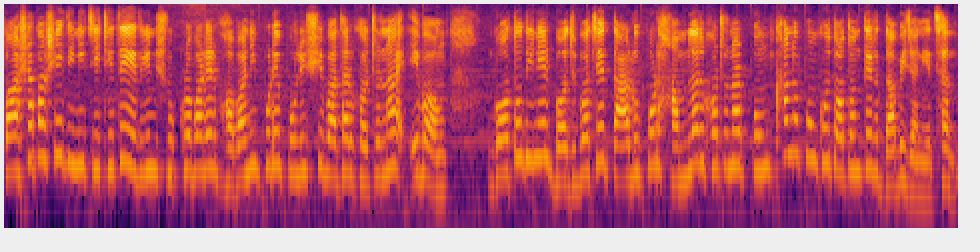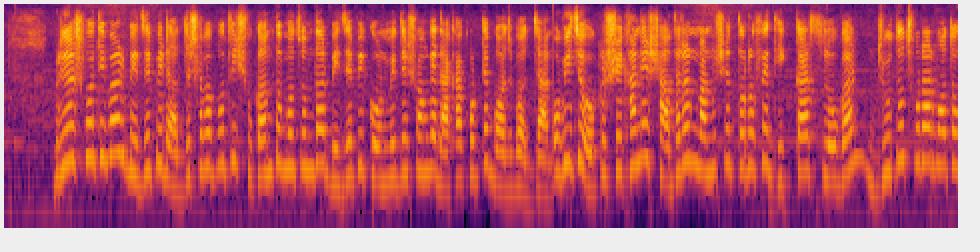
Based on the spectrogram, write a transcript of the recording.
পাশাপাশি তিনি চিঠিতে এদিন শুক্রবারের ভবানীপুরে পুলিশি বাধার ঘটনা এবং গতদিনের বজবজে তার উপর হামলার ঘটনার পুঙ্খানুপুঙ্খ তদন্তের দাবি জানিয়েছেন। বৃহস্পতিবার বিজেপি রাজ্য সভাপতি সুকান্ত মজুমদার বিজেপি কর্মীদের সঙ্গে দেখা করতে বজবজ যান। অভিযোগ, সেখানে সাধারণ মানুষের তরফে ধিক্কার, স্লোগান, জুতো ছোড়ার মতো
